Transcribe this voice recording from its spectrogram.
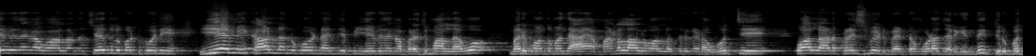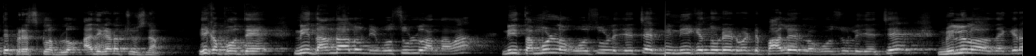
ఏ విధంగా వాళ్ళను చేతులు పట్టుకొని ఏ మీ కాళ్ళు అనుకోండి అని చెప్పి ఏ విధంగా బ్రతిమాలినావో మరి కొంతమంది ఆయా మండలాల వాళ్ళందరూ కూడా వచ్చి వాళ్ళు ఆడ ప్రెస్ మీట్ పెట్టడం కూడా జరిగింది తిరుపతి ప్రెస్ క్లబ్లో. అది కూడా చూసినాం. ఇకపోతే నీ దందాలు నీ వసూళ్ళు అందామా నీ తమ్ముళ్ళకు వసూళ్ళు చేస్తే నీ నీ కింద ఉండేటువంటి పాలేరులకు వసూళ్ళు చేస్తే మిల్లుల వాళ్ళ దగ్గర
